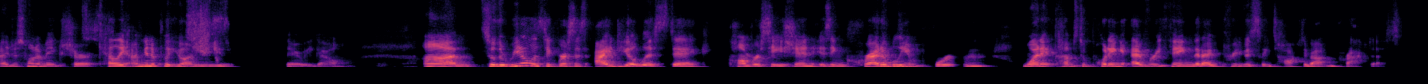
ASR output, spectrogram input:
I just want to make sure, Kelly, I'm going to put you on mute. There we go. Um, so the realistic versus idealistic conversation is incredibly important when it comes to putting everything that I previously talked about in practice.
